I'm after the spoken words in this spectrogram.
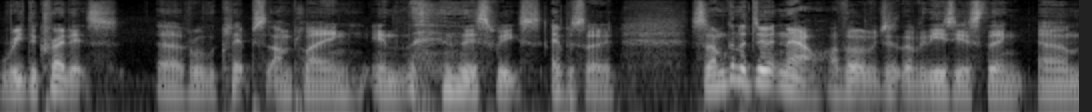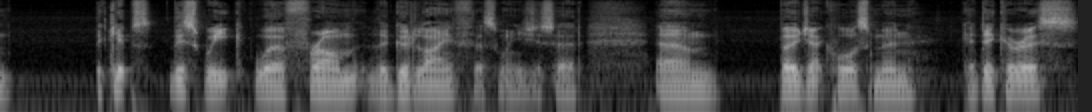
read the credits uh, for all the clips I'm playing in, in this week's episode. So I'm going to do it now. I thought it would just that'd be the easiest thing. Um, the clips this week were from The Good Life. That's the one you just heard. Um, BoJack Horseman, Caddicarus,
